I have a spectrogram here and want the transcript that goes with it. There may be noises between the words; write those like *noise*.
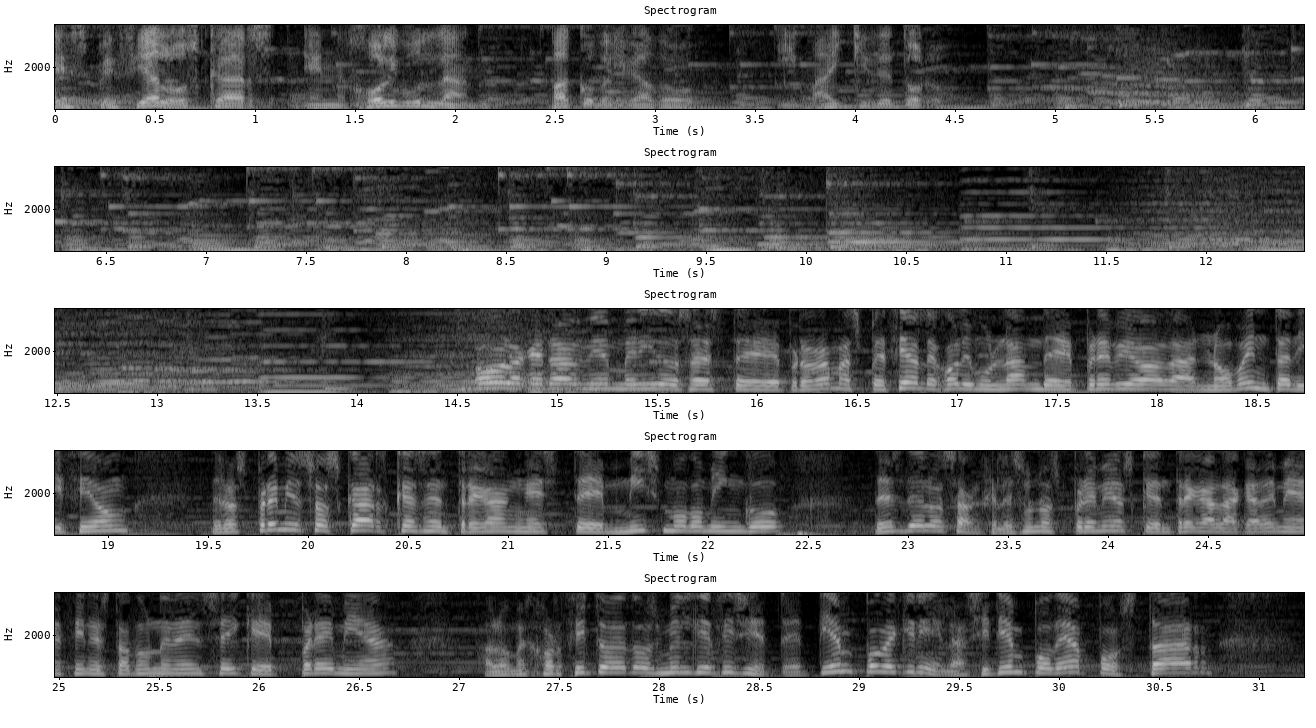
Especial Oscars en Hollywoodland. Paco Delgado y Mikey de Toro. Hola, ¿qué tal? Bienvenidos a este programa especial de Hollywoodland de previo a la 90 edición de los premios Oscars que se entregan este mismo domingo desde Los Ángeles. Unos premios que entrega la Academia de Cine estadounidense y que premia a lo mejorcito de 2017. Tiempo de quinielas y tiempo de apostar.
